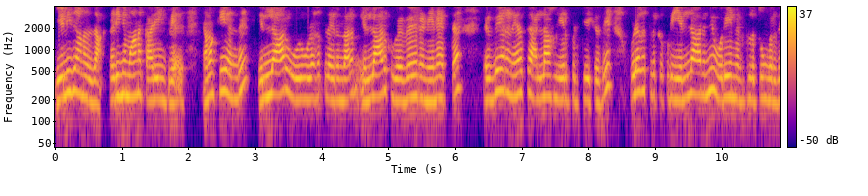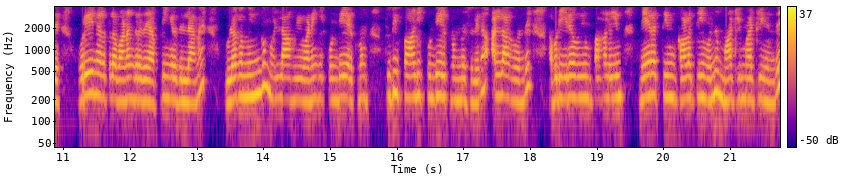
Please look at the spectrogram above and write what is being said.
எளிதானது தான் கடினமான காரியம் கிடையாது. நமக்கே வந்து எல்லாரும் ஒரு உலகத்துல இருந்தாலும் எல்லாருக்கும் வெவ்வேறு நேரத்தை வெவ்வேறு நேரத்தை அல்லாஹ் ஏற்படுத்தி இருக்கிறது. உலகத்துல இருக்கக்கூடிய எல்லாருமே ஒரே நேரத்துல தூங்குறது ஒரே நேரத்துல வணங்குறது அப்படிங்கிறது இல்லாம உலகமெங்கும் அல்லாஹுவை வணங்கி கொண்டே இருக்கணும் துதி பாடிக்கொண்டே இருக்கணும்னு சொல்லி தான் அல்லாஹ் வந்து அப்படி இரவையும் பகலையும் நேரத்தையும் காலத்தையும் வந்து மாற்றி மாற்றி வந்து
